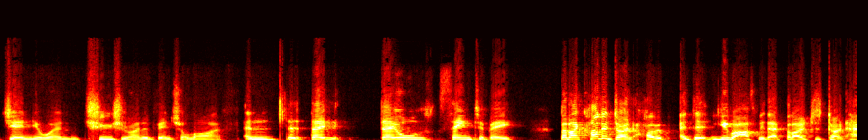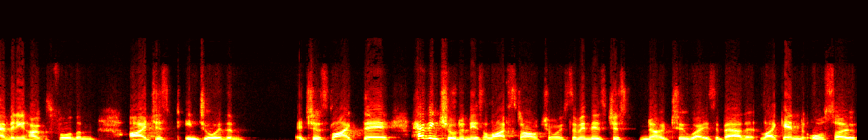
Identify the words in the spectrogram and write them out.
genuine choose your own adventure life and that they they all seem to be but i kind of don't hope you asked me that but i just don't have any hopes for them i just enjoy them it's just like they're having children is a lifestyle choice. I mean, there's just no two ways about it. Like, and also,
